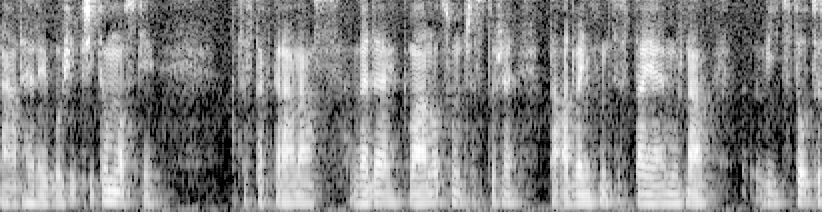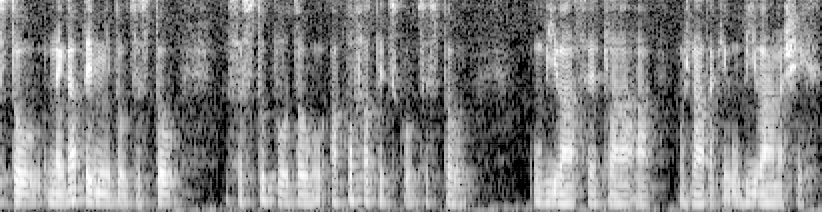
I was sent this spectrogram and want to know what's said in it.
nádhery, boží přítomnosti cesta, která nás vede k Vánocům, přestože ta adventní cesta je možná víc tou cestou negativní, tou cestou sestupu, tou apofatickou cestou. Ubývá světla a možná taky ubývá našich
